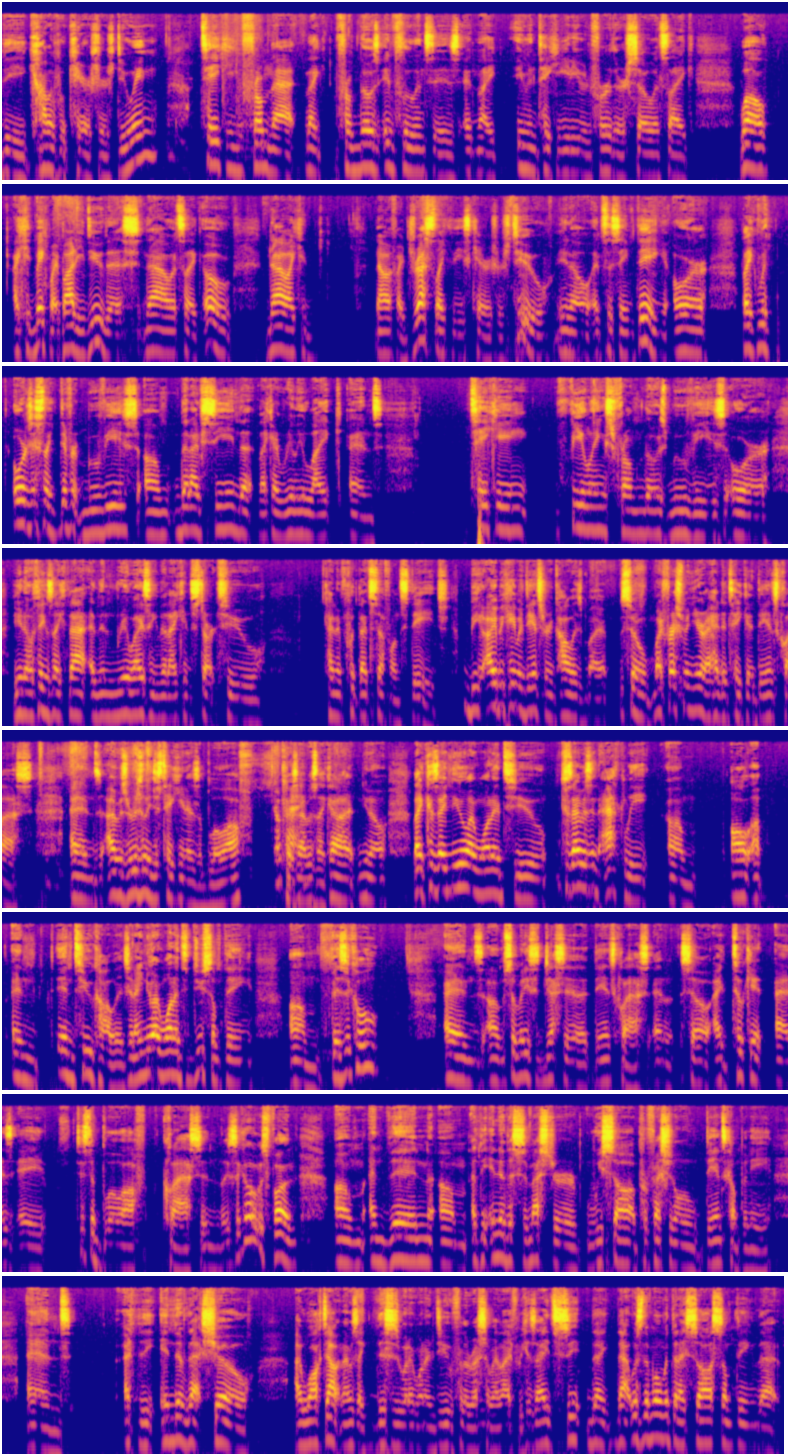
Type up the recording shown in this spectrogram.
the comic book characters doing, taking from that, like from those influences, and like even taking it even further. So it's like, well, I can make my body do this. Now it's like, oh, now I can. Now if I dress like these characters too, you know, it's the same thing. Or like with, or just like different movies um, that I've seen that like I really like and taking feelings from those movies or you know things like that and then realizing that I can start to kind of put that stuff on stage. Be, I became a dancer in college, but so my freshman year I had to take a dance class, and I was originally just taking it as a blow off because okay. I was like, ah, you know, like because I knew I wanted to because I was an athlete um, all up and into college, and I knew I wanted to do something um, physical and um, somebody suggested a dance class, and so I took it as a just a blow off class, and it's like, oh, it was fun. Um, and then um, at the end of the semester, we saw a professional dance company, and at the end of that show, I walked out and I was like, this is what I want to do for the rest of my life because I had seen like that was the moment that I saw something that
